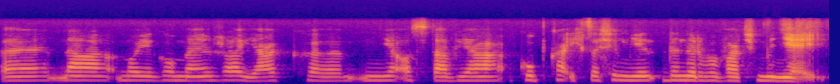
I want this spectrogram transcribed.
E, na mojego męża, jak e, nie odstawia kubka i chce się mnie denerwować mniej.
